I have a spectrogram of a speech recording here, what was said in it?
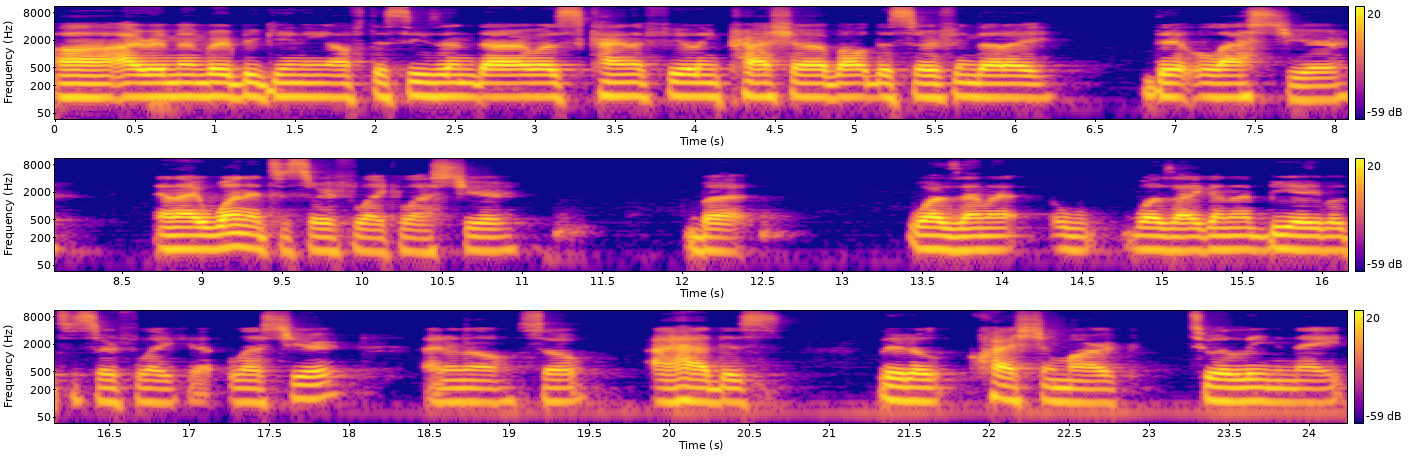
Uh, I remember beginning of the season that I was kind of feeling pressure about the surfing that I did last year, and I wanted to surf like last year, but was am I was I gonna be able to surf like uh, last year? I don't know. So I had this little question mark to eliminate,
